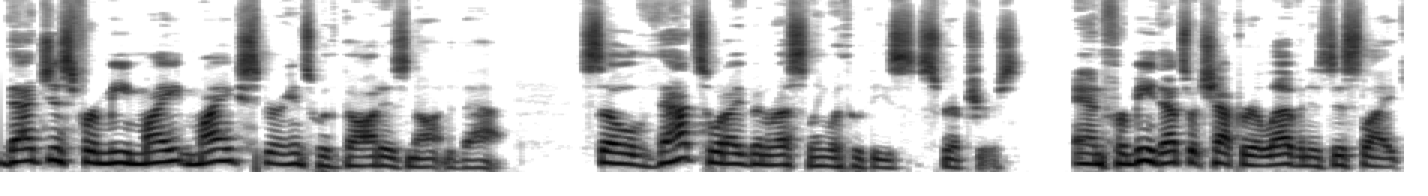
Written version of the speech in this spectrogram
That just for me, my my experience with God is not that. So that's what I've been wrestling with with these scriptures. And for me, that's what chapter 11 is just like.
